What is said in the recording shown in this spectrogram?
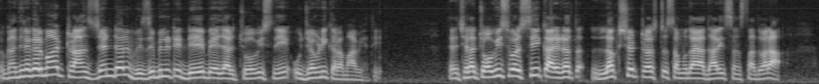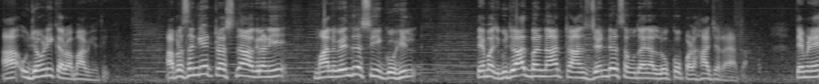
તો ગાંધીનગરમાં ટ્રાન્સજેન્ડર વિઝિબિલિટી ડે બે હજાર ચોવીસની ઉજવણી કરવામાં આવી હતી. ત્યારે છેલ્લા ચોવીસ વર્ષથી કાર્યરત લક્ષ્ય ટ્રસ્ટ સમુદાય આધારિત સંસ્થા દ્વારા આ ઉજવણી કરવામાં આવી હતી. આ પ્રસંગે ટ્રસ્ટના અગ્રણી માનવેન્દ્રસિંહ ગોહિલ તેમજ ગુજરાતભરના ટ્રાન્સજેન્ડર સમુદાયના લોકો પણ હાજર રહ્યા હતા. તેમણે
